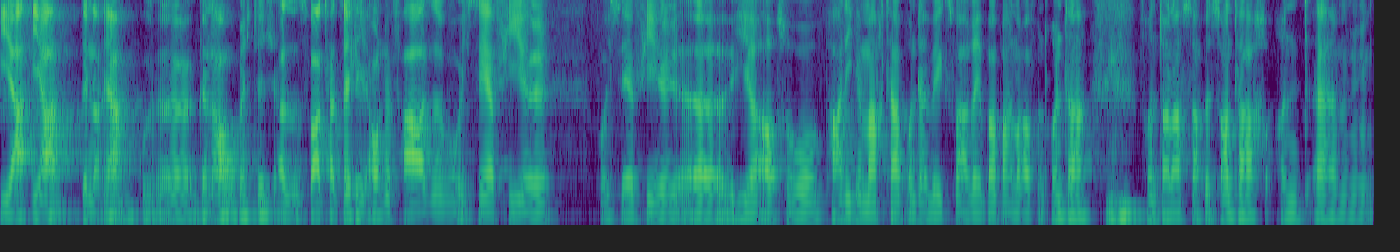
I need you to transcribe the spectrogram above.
Ja, ja, genau, ja, äh, genau, richtig. Also es war tatsächlich auch eine Phase, wo ich sehr viel, wo ich sehr viel äh, hier auch so Party gemacht habe, unterwegs war, Reeperbahn rauf und runter, mhm. von Donnerstag bis Sonntag. Und ähm,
